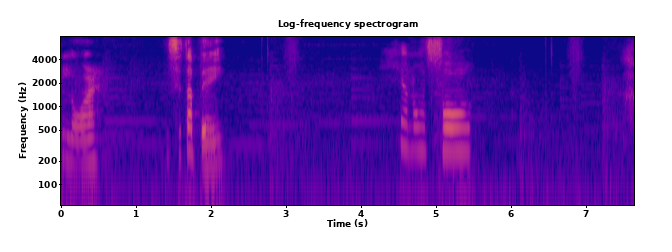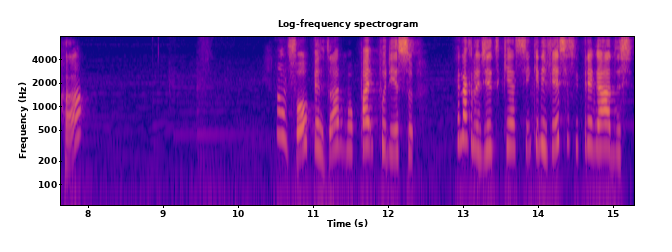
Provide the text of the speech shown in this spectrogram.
Nor, você tá bem. Eu não vou. Hã? Não vou perdoar meu pai por isso. Eu não acredito que é assim que ele vê esses empregados.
